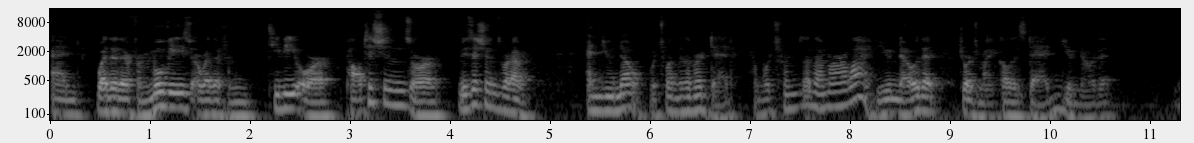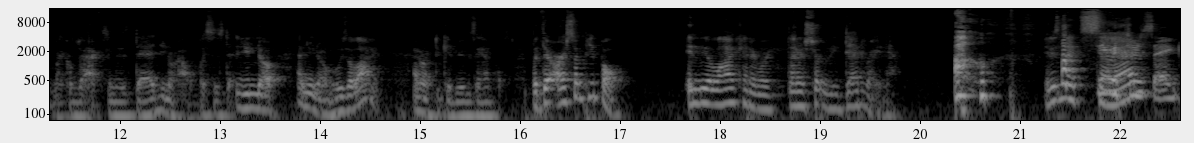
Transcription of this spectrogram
and whether they're from movies or whether from TV or politicians or musicians, whatever, and you know which ones of them are dead and which ones of them are alive. You know that George Michael is dead. You know that Michael Jackson is dead. You know Elvis is dead. You know, and you know who's alive. I don't have to give you examples, but there are some people in the alive category that are certainly dead right now. Oh, isn't that sad? see what you're saying?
